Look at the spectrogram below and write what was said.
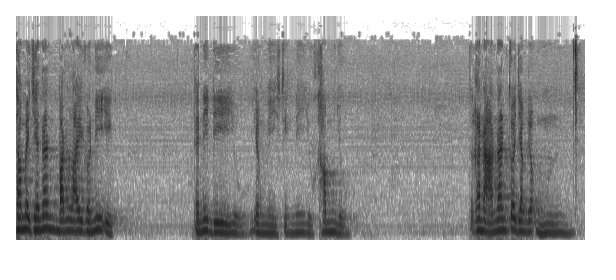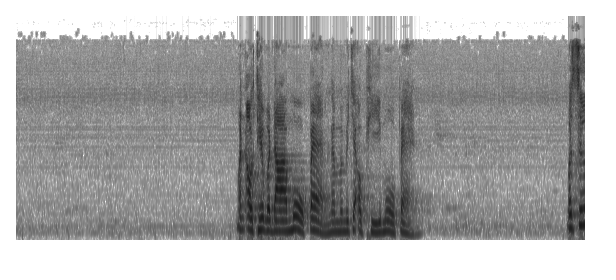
ถ้าไม่เช่นนั้นบรรลัยกว่านี้อีก แต่นี่ดีอยู่ยังมีสิ่งนี้อยู่ค้ำอยู่แต่ขณะนั้นก็ยังอืมมันเอาเทวดาโม่แป้งนะมันไม่ใช่เอาผีโม่แป้ง มันซื้อ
